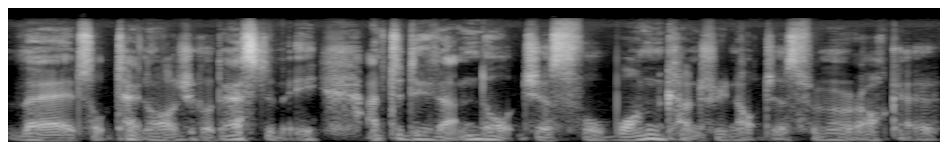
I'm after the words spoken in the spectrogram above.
their sort of technological destiny, and to do that not just for one country, not just for Morocco,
